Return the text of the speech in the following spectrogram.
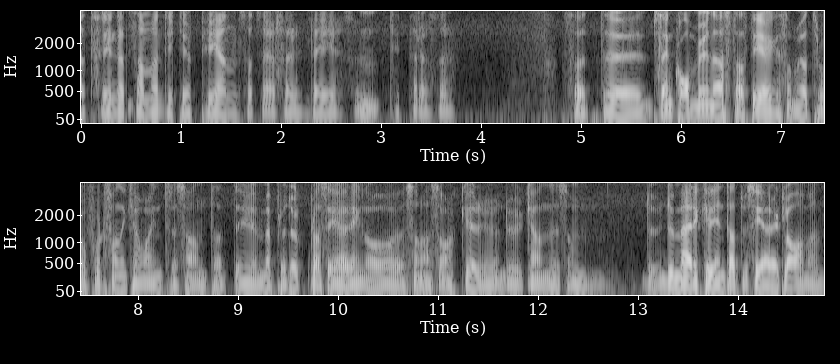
att förhindra att samma dyker upp igen så att säga för dig som Mm. tittare och sådär. Så att, sen kommer ju nästa steg som jag tror fortfarande kan vara intressant. Att det är med produktplacering och sådana saker. Du, kan liksom, du, du märker inte att du ser reklamen.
